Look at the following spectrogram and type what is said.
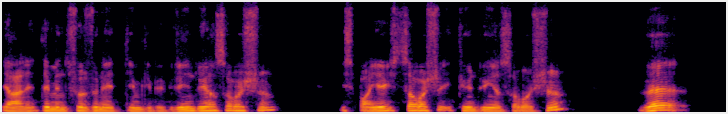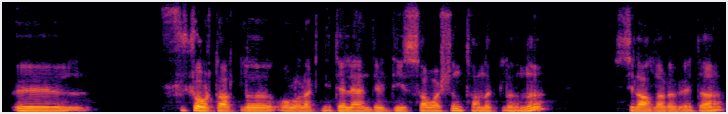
Yani demin sözünü ettiğim gibi Birinci Dünya Savaşı, İspanya İç Savaşı, İkinci Dünya Savaşı ve e, suç ortaklığı olarak nitelendirdiği savaşın tanıklığını silahlara veda,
